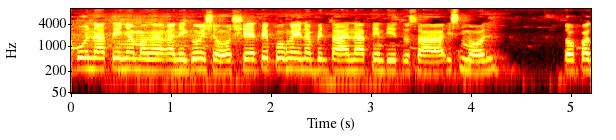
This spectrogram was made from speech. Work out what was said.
po natin yung mga kanegosyo, 7 po ngayon ang bintahan natin dito sa small. So, pag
